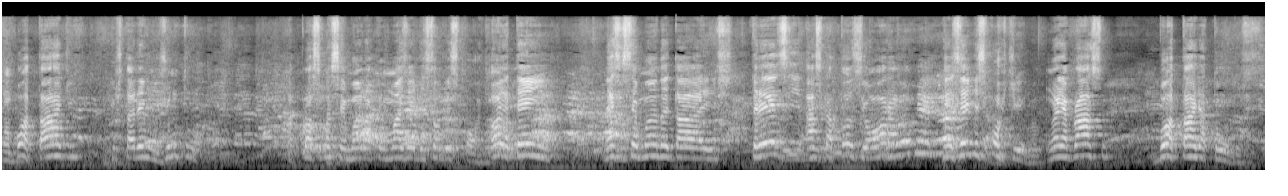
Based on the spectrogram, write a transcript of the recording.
uma boa tarde. Estaremos juntos na próxima semana com mais a edição do esporte. Olha, tem nessa semana das 13 às 14 horas, resenha esportiva. Um grande abraço, boa tarde a todos.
